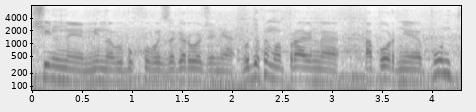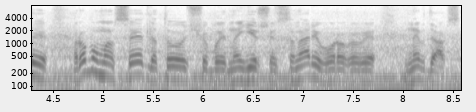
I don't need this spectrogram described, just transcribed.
щільне мінно-вибухове загородження, будуємо правильно опорні пункти. Робимо все для того, щоб найгірший сценарій ворогові не вдався.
